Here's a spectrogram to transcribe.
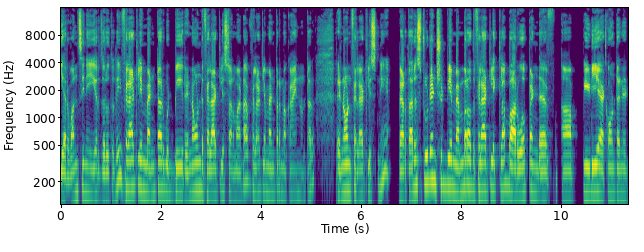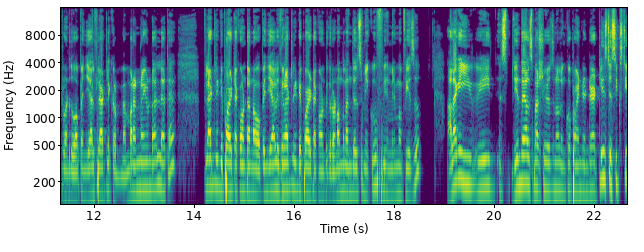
year once in a year జరుగుతుంది. Philately mentor would be renowned philatelist అనమాట ఫిలాట్లీ మెంటర్ అని ఒక ఆయన ఉంటారు. రెనౌండ్ ఫిలాట్లిస్ట్ని పెడతారు. Student should be member of the philately club or open PDA account అనేటువంటిది ఓపెన్ చేయాలి. ఫిలాట్లీ క్లబ్ మెంబర్ అన్న ఉండాలి లేకపోతే ఫిలాట్లీ డిపాజిట్ అకౌంట్ అన్న ఓపెన్ చేయాలి. ఫిలాట్లీ డిపాజిట్ అకౌంట్కి రెండు వందలు అని తెలుసు మీకు మినిమం ఫీజు అలాగే ఈ దీన్ దయాల్ స్పర్శ యోజనలో ఇంకో పాయింట్ అంటే at least sixty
